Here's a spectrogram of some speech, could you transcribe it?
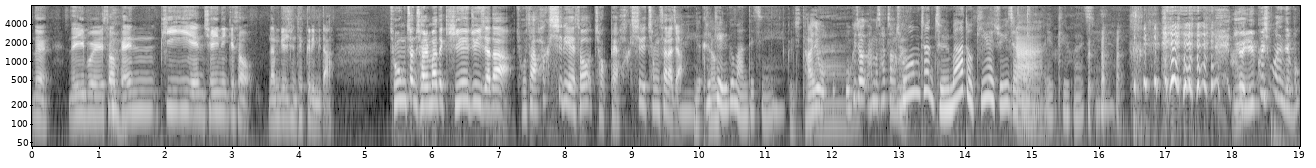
네. 네이버에서 벤 BEN J님께서 남겨주신 댓글입니다. 조홍천 절마다 기회주의자다. 조사 확실히 해서 적폐 확실히 청산하자. 네, 그렇게 읽으면 안 되지. 그렇지. 다시 오- 오기 전 한번 살짝 조홍천 들마도 기회주의자다. 아. 이렇게 읽어야지. 이거 읽고 싶었는데 뭐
